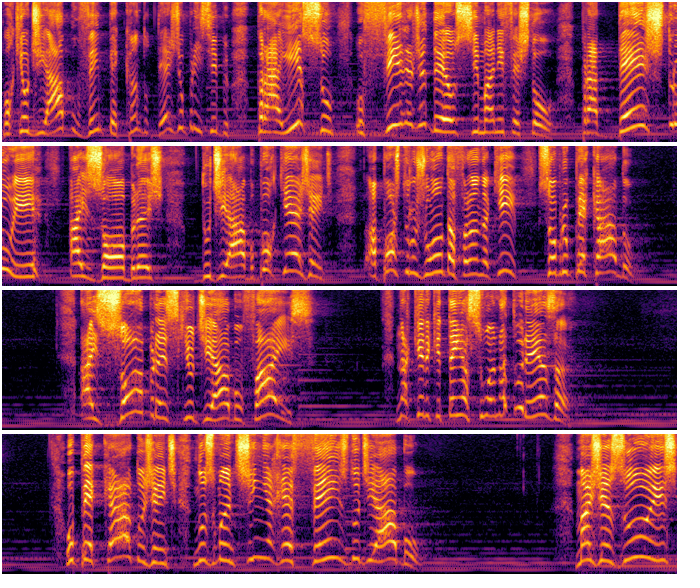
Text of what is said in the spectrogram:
porque o diabo vem pecando desde o princípio. Para isso, o Filho de Deus se manifestou para destruir as obras do diabo. Por quê, gente? Apóstolo João está falando aqui sobre o pecado. As obras que o diabo faz naquele que tem a sua natureza. O pecado, gente, nos mantinha reféns do diabo. Mas Jesus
